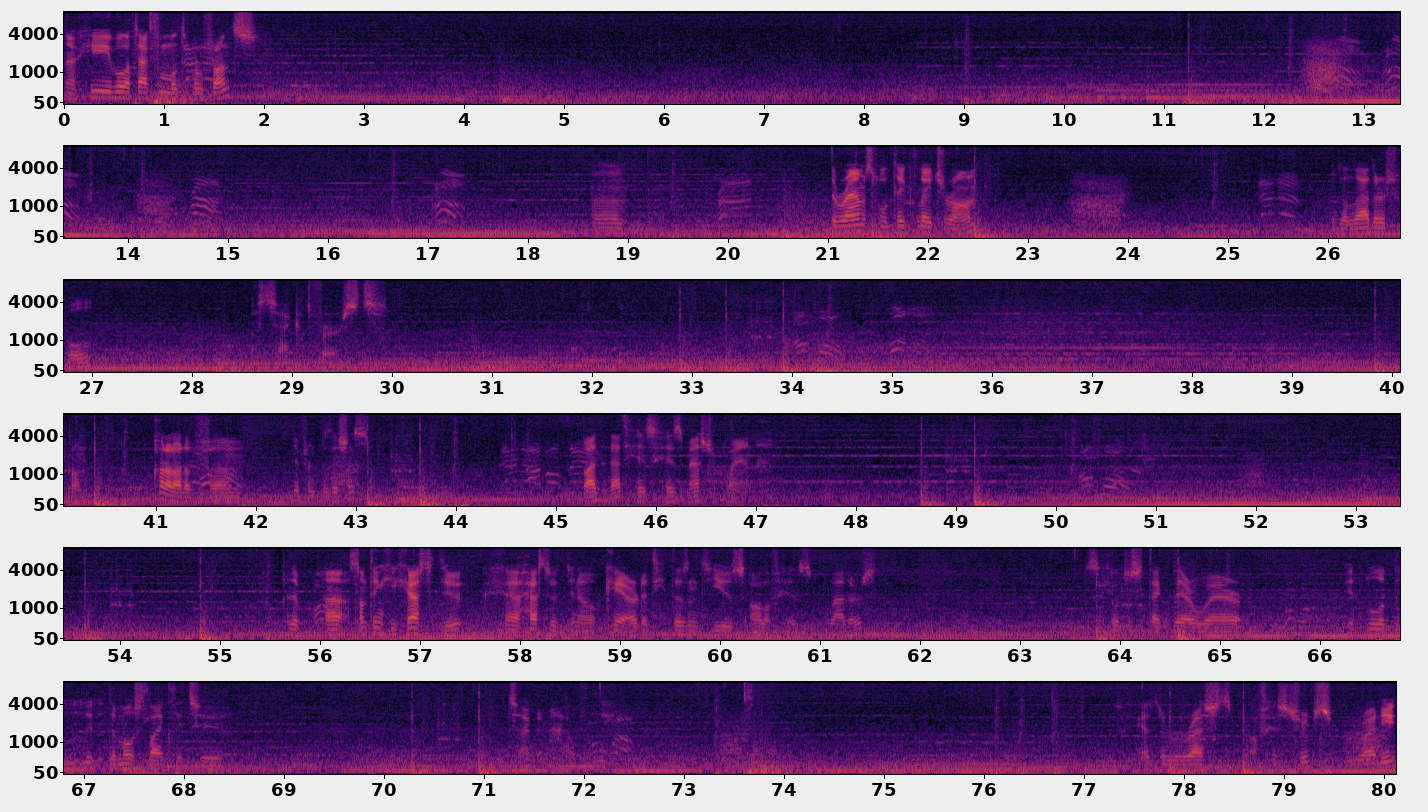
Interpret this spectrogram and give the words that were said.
Now he will attack from multiple fronts. Rams will take later on. The ladders will attack it first. From quite a lot of um, different positions. But that is his master plan. Something he has to do uh, has to you know care that he doesn't use all of his ladders. So he'll just attack there where it will look the, most likely to attack them healthily. Gets the rest of his troops ready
